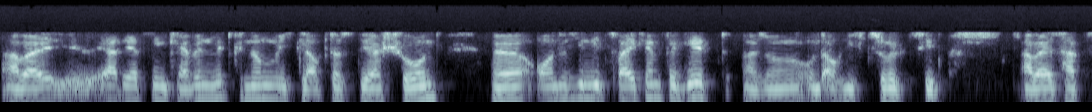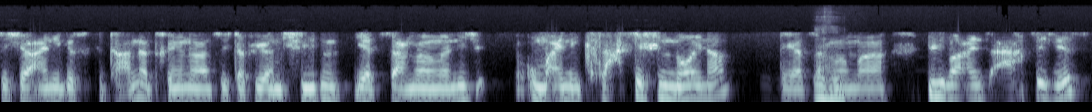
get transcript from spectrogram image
Aber er hat jetzt den Kevin mitgenommen. Ich glaube, dass der schon äh, ordentlich in die Zweikämpfe geht also und auch nicht zurückzieht. Aber es hat sich ja einiges getan. Der Trainer hat sich dafür entschieden, jetzt sagen wir mal nicht um einen klassischen Neuner, der jetzt sagen mhm. wir mal über 1,80 ist,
